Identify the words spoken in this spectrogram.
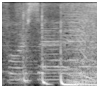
Join forces.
